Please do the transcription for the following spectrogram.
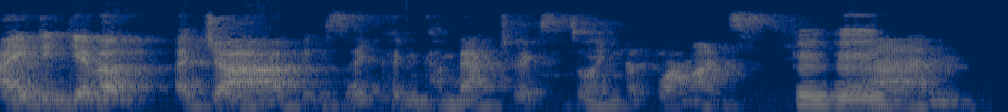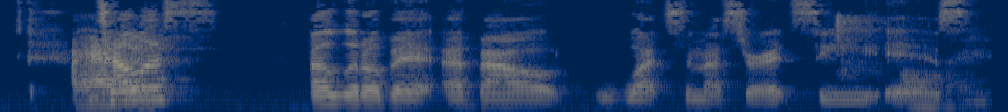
I had to give up a job because I couldn't come back to it because it's only for four months. Mm-hmm. Um, Tell to, us a little bit about what semester at sea is. Okay.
